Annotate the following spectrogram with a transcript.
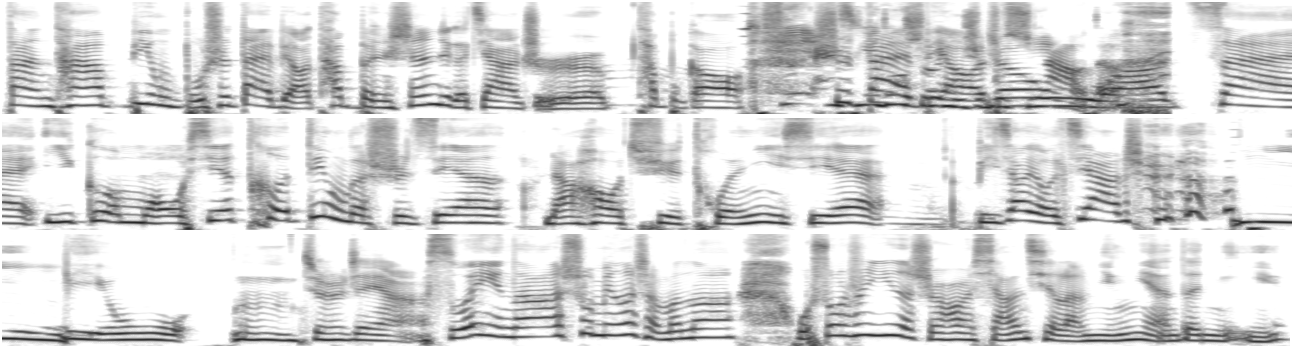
但它并不是代表它本身这个价值它不高，是代表着我在一个某些特定的时间，然后去囤一些比较有价值的嗯，礼物。嗯，就是这样。所以呢，说明了什么呢？我双十一的时候想起了明年的你，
